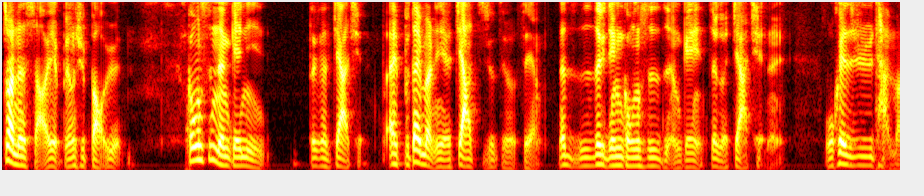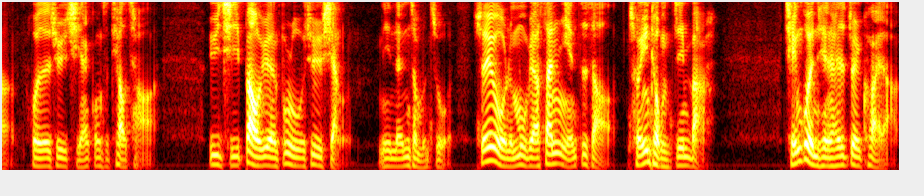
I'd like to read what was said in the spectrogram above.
赚的少也不用去抱怨，公司能给你这个价钱。哎，不代表你的价值就只有这样，那只是这间公司只能给你这个价钱而已。我可以继续谈嘛，或者去其他公司跳槽啊。与其抱怨，不如去想你能怎么做。所以我的目标三年至少存一桶金吧，钱滚钱还是最快的。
